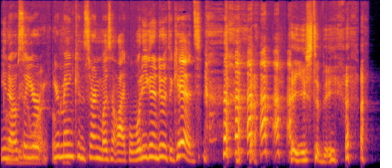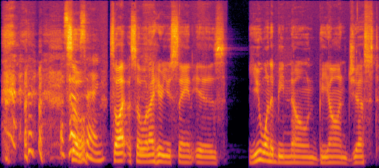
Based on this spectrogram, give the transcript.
You know, so your wife, your main concern wasn't like, well, what are you going to do with the kids? It used to be. That's so, what I'm saying. so I, so what I hear you saying is you want to be known beyond just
